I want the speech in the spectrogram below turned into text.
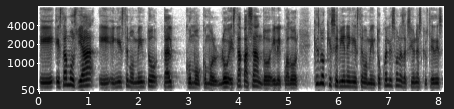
Eh, estamos ya eh, en este momento tal como, como lo está pasando el Ecuador. ¿Qué es lo que se viene en este momento? ¿Cuáles son las acciones que ustedes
